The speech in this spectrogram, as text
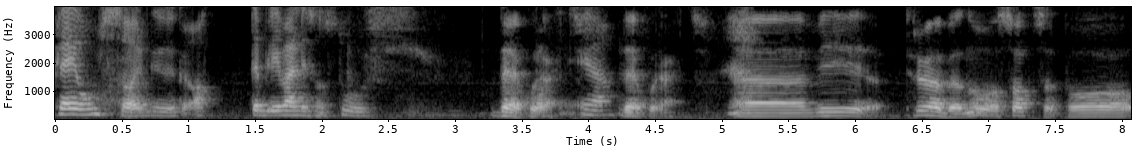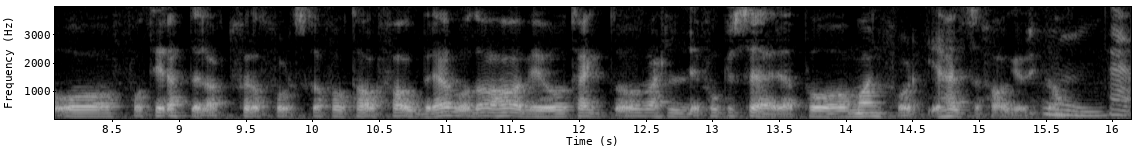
pleie og omsorg, at det blir veldig sånn stor Det er korrekt. Ja. Det er korrekt. Eh, vi prøver nå å satse på å få tilrettelagt for at folk skal få ta fagbrev. Og da har vi jo tenkt å veldig fokusere på mannfolk i helsefagyrkene. Mm, ja.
